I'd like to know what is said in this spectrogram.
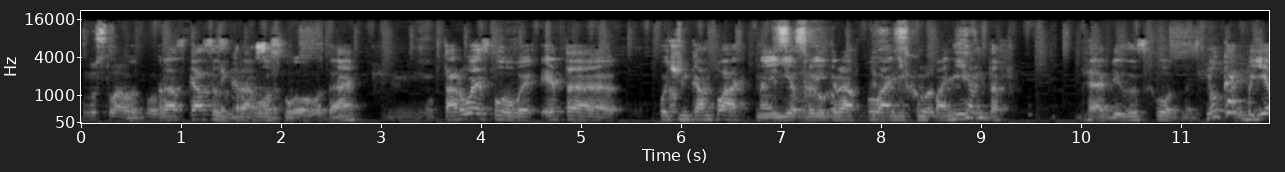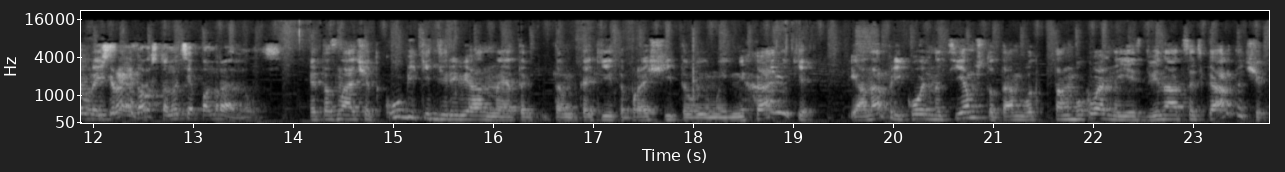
Ну, слава вот, богу. Рассказ из одного слова, да. Второе слово это очень компактная евроигра в плане компонентов. Да, безысходность. Ну, как бы евроигра... Ты сказал, что она тебе понравилась. Это значит кубики деревянные, это там какие-то просчитываемые механики. И она прикольна тем, что там вот там буквально есть 12 карточек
